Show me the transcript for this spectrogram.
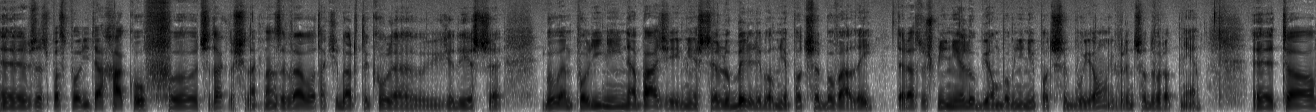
y, Rzeczpospolita Haków, y, czy tak to się tak nazywało, takim artykule, kiedy jeszcze byłem po linii na bazie i mnie jeszcze lubili, bo mnie potrzebowali, teraz już mnie nie lubią, bo mnie nie potrzebują i wręcz odwrotnie, y, to,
